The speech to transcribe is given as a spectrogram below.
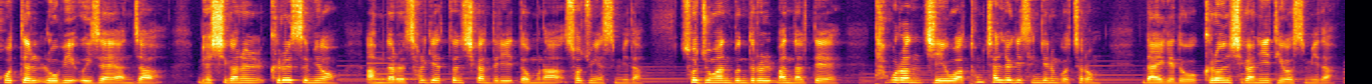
호텔 로비 의자에 앉아 몇 시간을 글을 쓰며 앞날을 설계했던 시간들이 너무나 소중했습니다. 소중한 분들을 만날 때 탁월한 지혜와 통찰력이 생기는 것처럼 나에게도 그런 시간이 되었습니다.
